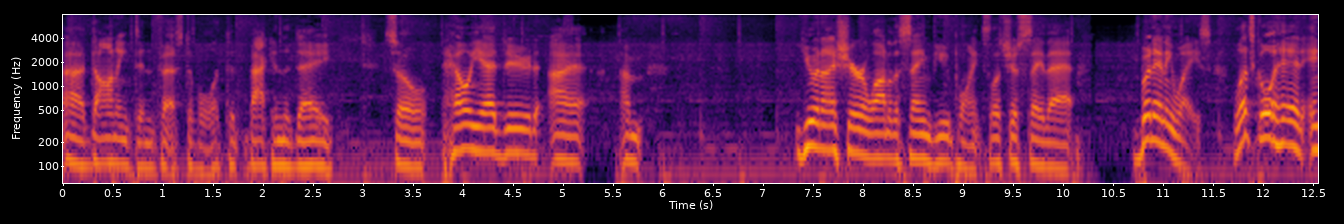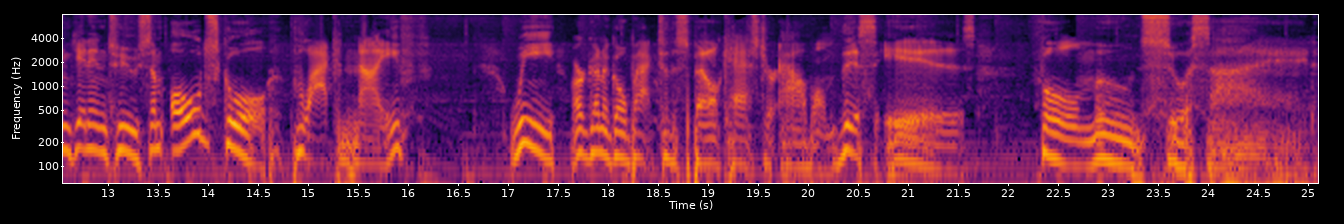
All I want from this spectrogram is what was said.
uh, Donington Festival the, back in the day. So hell yeah, dude! I I'm you and I share a lot of the same viewpoints. Let's just say that. But anyways, let's go ahead and get into some old school Black Knife. We are gonna go back to the Spellcaster album. This is Full Moon Suicide.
